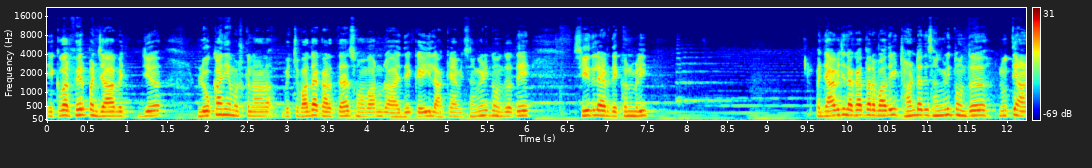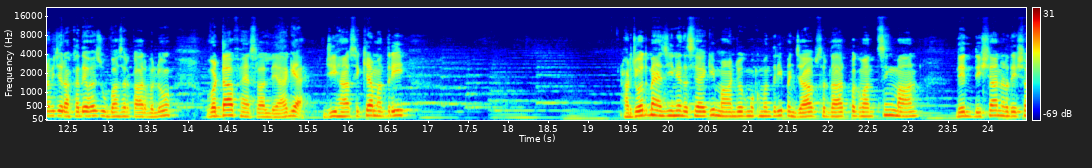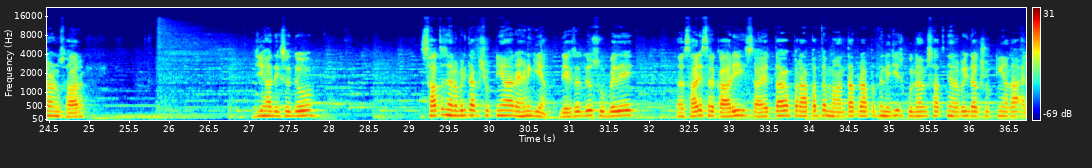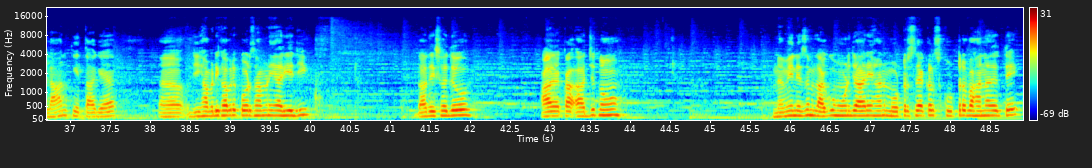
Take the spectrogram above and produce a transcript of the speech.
ਇੱਕ ਵਾਰ ਫਿਰ ਪੰਜਾਬ ਵਿੱਚ ਲੋਕਾਂ ਦੀਆਂ ਮੁਸ਼ਕਲਾਂ ਵਿੱਚ ਵਾਧਾ ਕਰਤਾ ਹੈ। ਸੋਮਵਾਰ ਨੂੰ ਰਾਜ ਦੇ ਕਈ ਇਲਾਕਿਆਂ ਵਿੱਚ ਸੰਘਣੀ ਧੁੰਦ ਅਤੇ ਸੀਤ ਲਹਿਰ ਦੇਖਣ ਨੂੰ ਮਿਲੀ। ਪੰਜਾਬ ਵਿੱਚ ਲਗਾਤਾਰ ਵਧ ਰਹੀ ਠੰਡ ਅਤੇ ਸੰਘਣੀ ਧੁੰਦ ਨੂੰ ਧਿਆਨ ਵਿੱਚ ਰੱਖਦੇ ਹੋਏ ਸੂਬਾ ਸਰਕਾਰ ਵੱਲੋਂ ਵੱਡਾ ਫੈਸਲਾ ਲਿਆ ਗਿਆ। ਜੀ ਹਾਂ, ਸਿੱਖਿਆ ਮੰਤਰੀ ਹਰਜੋਤ ਬੈਂਸ ਜੀ ਨੇ ਦੱਸਿਆ ਕਿ ਮਾਨਯੋਗ ਮੁੱਖ ਮੰਤਰੀ ਪੰਜਾਬ ਸਰਦਾਰ ਭਗਵੰਤ ਸਿੰਘ ਮਾਨ ਦੇ ਦਿਸ਼ਾ ਨਿਰਦੇਸ਼ਾਂ ਅਨੁਸਾਰ ਜੀ ਹਾਂ, ਦੇਖ ਸਕਦੇ ਹੋ। 7 ਜਨਵਰੀ ਤੱਕ ਛੁੱਟੀਆਂ ਰਹਿਣਗੀਆਂ। ਦੇਖ ਸਕਦੇ ਹੋ, ਸੂਬੇ ਦੇ ਸਾਰੇ ਸਰਕਾਰੀ ਸਹਾਇਤਾ ਪ੍ਰਾਪਤ, ਮਾਨਤਾ ਪ੍ਰਾਪਤ ਨਿੱਜੀ ਸਕੂਲਾਂ ਵਿੱਚ 7 ਜਨਵਰੀ ਤੱਕ ਛੁੱਟੀਆਂ ਦਾ ਐਲਾਨ ਕੀਤਾ ਗਿਆ ਜੀ ਹਾਂ, ਬੜੀ ਖਬਰ ਰਿਪੋਰਟ ਸਾਹਮਣੇ ਆ ਰਹੀ ਹੈ ਜੀ। ਦਾ ਦੇਖ ਸਕਦੇ ਹੋ ਕ- ਅੱਜ ਤੋਂ ਨਵੇਂ ਨਿਯਮ ਲਾਗੂ ਹੋਣ ਜਾ ਰਹੇ ਹਨ। ਮੋਟਰਸਾਈਕਲ, ਸਕੂਟਰ ਵਾਹਨਾਂ ਦੇ ਉੱਤੇ।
